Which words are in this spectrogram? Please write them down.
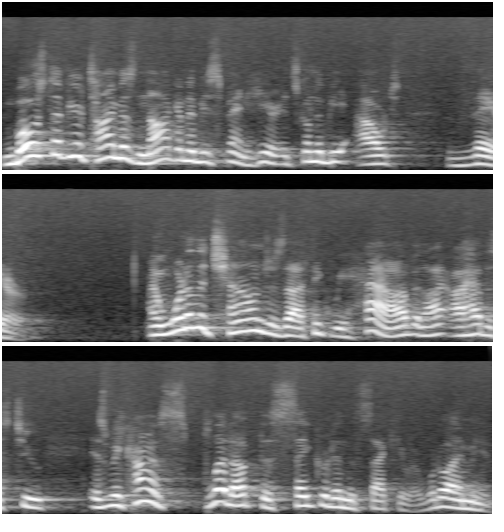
Most of your time is not going to be spent here, it's going to be out there. And one of the challenges that I think we have, and I, I have this too, is we kind of split up the sacred and the secular. What do I mean?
